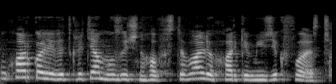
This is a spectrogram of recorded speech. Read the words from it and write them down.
У Харкові відкриття музичного фестивалю Харків Мюзік Фест.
